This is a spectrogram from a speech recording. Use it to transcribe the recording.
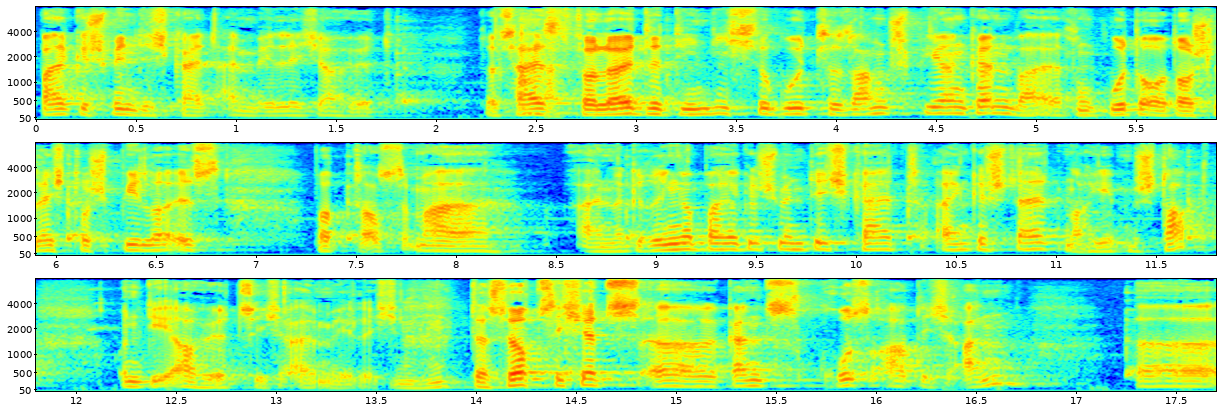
Ballgeschwindigkeit allmählich erhöht. Das heißt, für Leute, die nicht so gut zusammenspielen können, weil es ein guter oder schlechter Spieler ist, wird erstmal eine geringe Ballgeschwindigkeit eingestellt nach jedem Start und die erhöht sich allmählich. Das hört sich jetzt äh, ganz großartig an. Äh,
